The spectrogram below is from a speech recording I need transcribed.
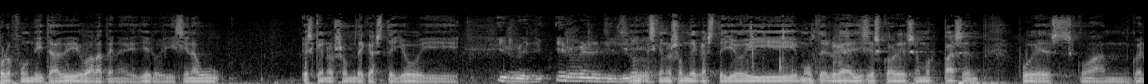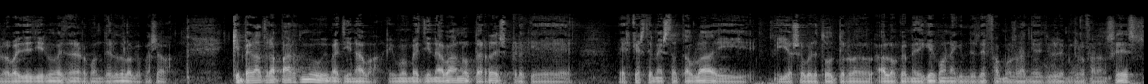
profunditat i val la pena llegir-ho. I si algú és que no som de Castelló i i, re, sí, és que no som de Castelló i moltes vegades aquestes coses se mos passen pues, quan, quan el vaig llegir no vaig tenir compte de lo que passava que per altra part m'ho imaginava i m'ho imaginava no per res perquè és que estem a esta taula i, i jo sobretot per a lo que me dedique conec des de fa molts anys el micro francès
